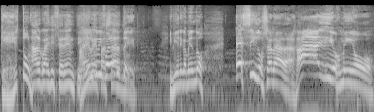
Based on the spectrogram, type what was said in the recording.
¿qué es esto? Algo é diferente, Hay algo diferente. Y viene caminando. He sido sanada. Ay, Dios mío.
